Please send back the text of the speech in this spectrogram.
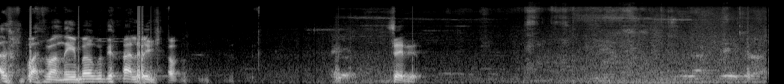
അത് വന്ന് കഴിയുമ്പോൾ കുത്തി ആലോചിക്കാം. ശരി. Savior.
